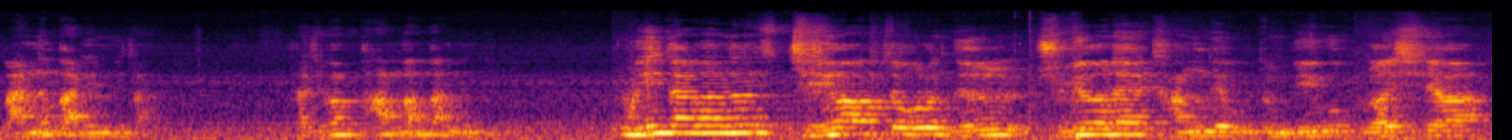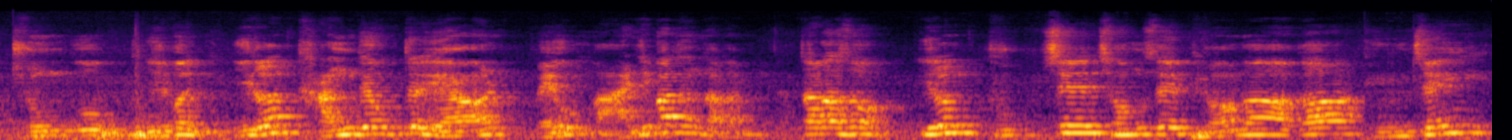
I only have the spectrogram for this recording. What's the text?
맞는 말입니다. 하지만 반만 맞는 겁니다. 우리나라는 지정학적으로 늘 주변의 강대국들, 미국, 러시아, 중국, 일본 이런 강대국들의 영향을 매우 많이 받는 나라입니다. 따라서 이런 국제 정세 변화가 굉장히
